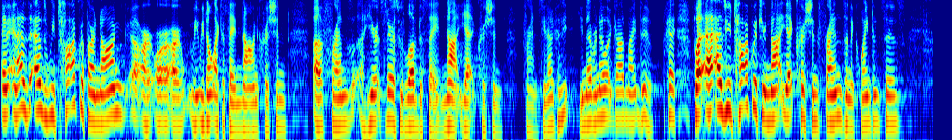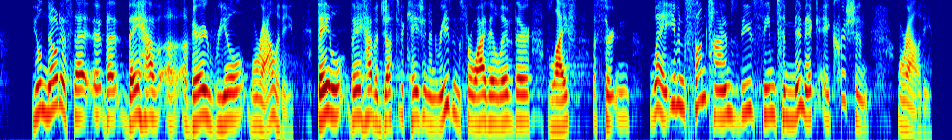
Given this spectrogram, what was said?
And, and as, as we talk with our non, or, or we, we don't like to say non Christian uh, friends uh, here at Sedaris, we love to say not yet Christian friends, you know, because you, you never know what God might do, okay? But as you talk with your not yet Christian friends and acquaintances, you'll notice that, uh, that they have a, a very real morality. They, they have a justification and reasons for why they live their life a certain way. Even sometimes these seem to mimic a Christian morality.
